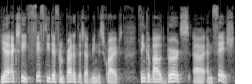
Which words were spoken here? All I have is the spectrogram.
Yeah, actually, 50 different predators have been described. Think about birds uh, and fish.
